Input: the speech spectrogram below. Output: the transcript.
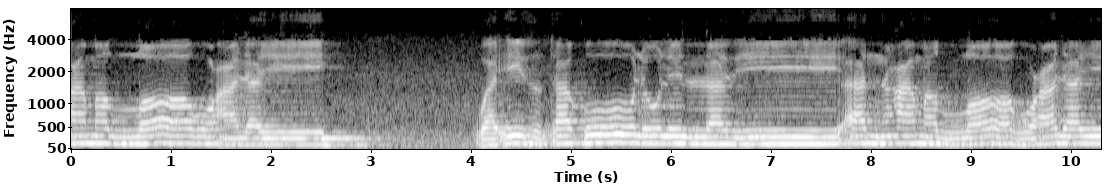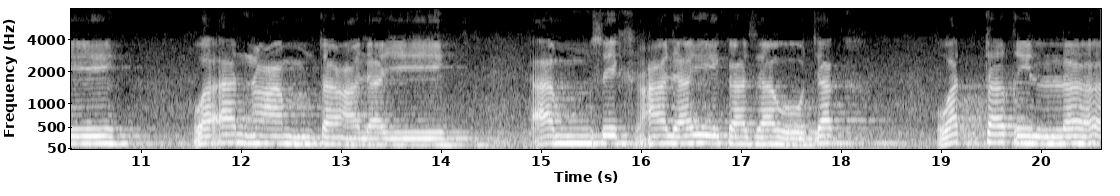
อามัลลอฮุอะลัย وإذ تقول للذي أنعم الله عليه وأنعمت عليه أمسك عليك زوجك واتق الله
